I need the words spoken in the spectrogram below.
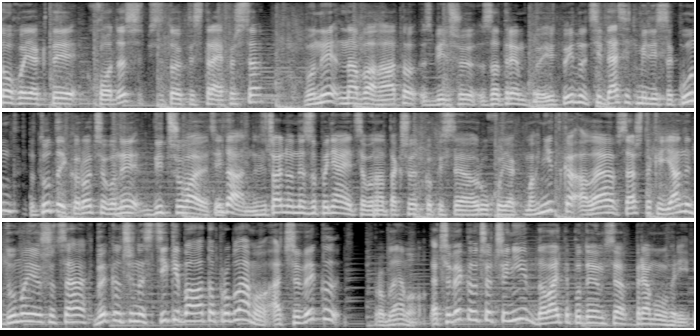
того, як ти ходиш, після того, як ти стрейфишся, вони набагато з більшою затримкою. І відповідно ці 10 мілісекунд тут і коротше вони відчуваються. І так, звичайно, не зупиняється вона так швидко після руху, як магнітка, але все ж таки я не думаю, що це викличе настільки багато проблему. А чи викли. Проблему. А чи викличе чи ні? Давайте подивимося прямо в грі.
